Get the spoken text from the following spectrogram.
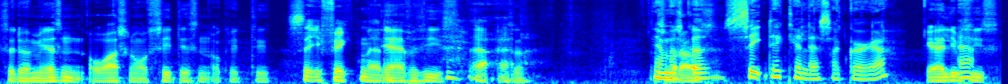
Så det var mere sådan overraskende over at se det sådan, okay, det... Se effekten af det. Ja, præcis. Ja, ja. Altså, jeg måske også... se, det kan lade sig gøre. Ja, lige ja. præcis.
